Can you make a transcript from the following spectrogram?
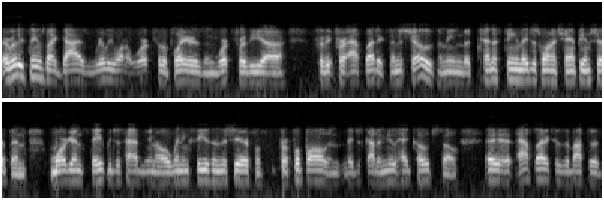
it really seems like guys really want to work for the players and work for the uh for the, for athletics, and it shows. I mean, the tennis team they just won a championship, and Morgan State we just had you know a winning season this year for for football, and they just got a new head coach. So, uh, athletics is about to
